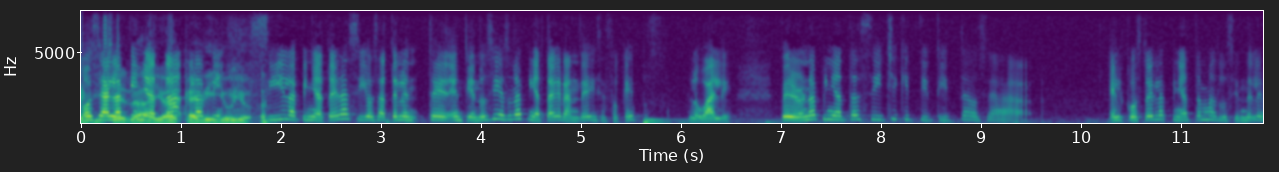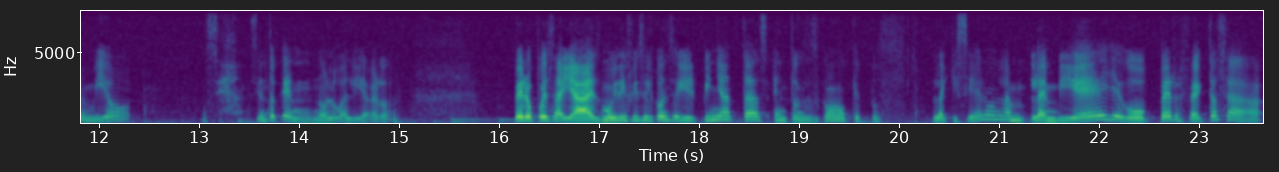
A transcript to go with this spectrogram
o sea, la piñata. sí, la piñata era así. O sea, te lo te entiendo si es una piñata grande, dices, ok, pues lo vale. Pero era una piñata así chiquititita, o sea, el costo de la piñata más los 100 del envío, o sea, siento que no lo valía, ¿verdad? Pero pues allá es muy difícil conseguir piñatas, entonces como que pues la quisieron, la, la envié, llegó perfecta, o sea,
